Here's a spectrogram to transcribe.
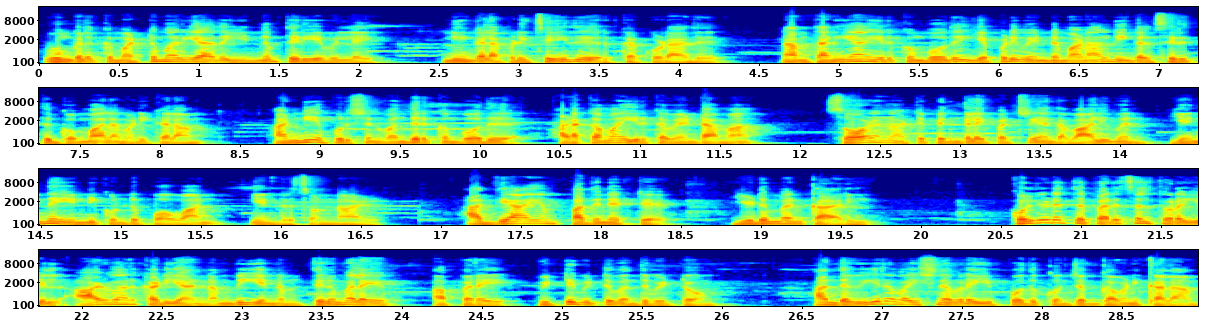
உங்களுக்கு மட்டுமரியாதை இன்னும் தெரியவில்லை. நீங்கள் அப்படி செய்து இருக்கக்கூடாது. நாம் தனியா இருக்கும்போது எப்படி வேண்டுமானால் நீங்கள் சிரித்து கொம்மாலம் அடிக்கலாம். அந்நிய புருஷன் வந்திருக்கும் போது அடக்கமா இருக்க வேண்டாமா? சோழ நாட்டு பெண்களை பற்றி அந்த வாலிபன் என்ன எண்ணிக்கொண்டு போவான்? என்று சொன்னாள். அத்தியாயம் பதினெட்டு. இடும்பன்காரி. கொள்ளிடத்து பரிசல் துறையில் ஆழ்வார்க்கடியான் நம்பி என்னும் திருமலை அப்பரை விட்டுவிட்டு வந்துவிட்டோம். அந்த வீர வைஷ்ணவரை இப்போது கொஞ்சம் கவனிக்கலாம்.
